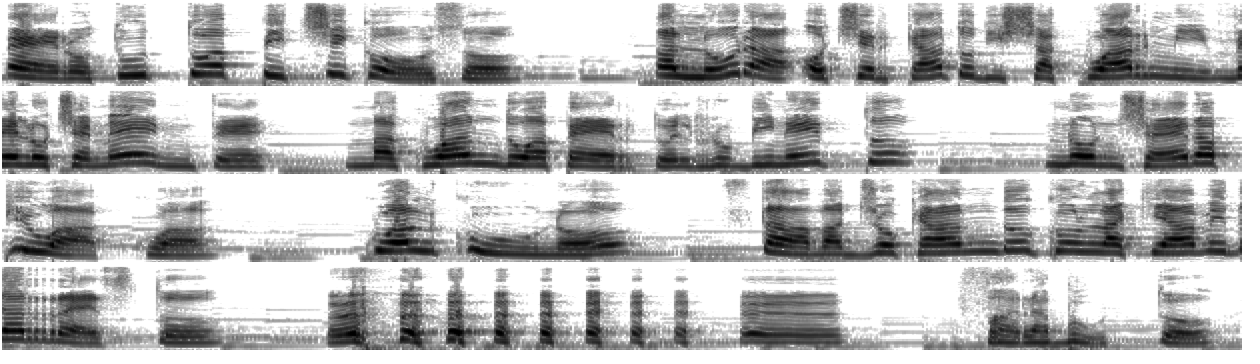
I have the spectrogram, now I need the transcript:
Ero tutto appiccicoso. Allora ho cercato di sciacquarmi velocemente, ma quando ho aperto il rubinetto non c'era più acqua. Qualcuno stava giocando con la chiave d'arresto. Farabutto.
